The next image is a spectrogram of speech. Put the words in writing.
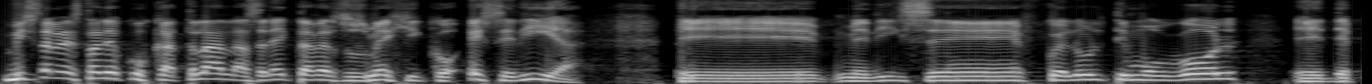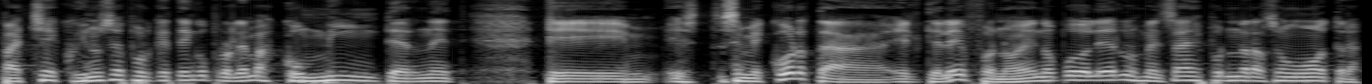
Visitar el estadio Cuscatlán, la selecta versus México, ese día, eh, me dice, fue el último gol eh, de Pacheco. Y no sé por qué tengo problemas con mi internet. Eh, se me corta el teléfono, eh, no puedo leer los mensajes por una razón u otra.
